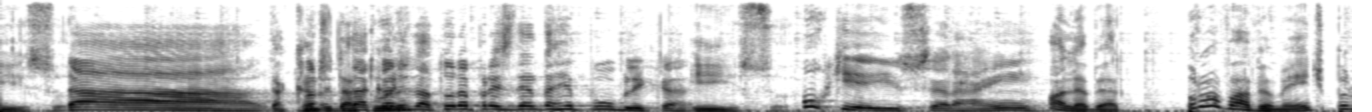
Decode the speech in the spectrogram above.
Isso. da, Da candidatura. da candidatura a presidente da República. Isso. Por que isso será, hein? Olha, Beto, provavelmente, pr-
